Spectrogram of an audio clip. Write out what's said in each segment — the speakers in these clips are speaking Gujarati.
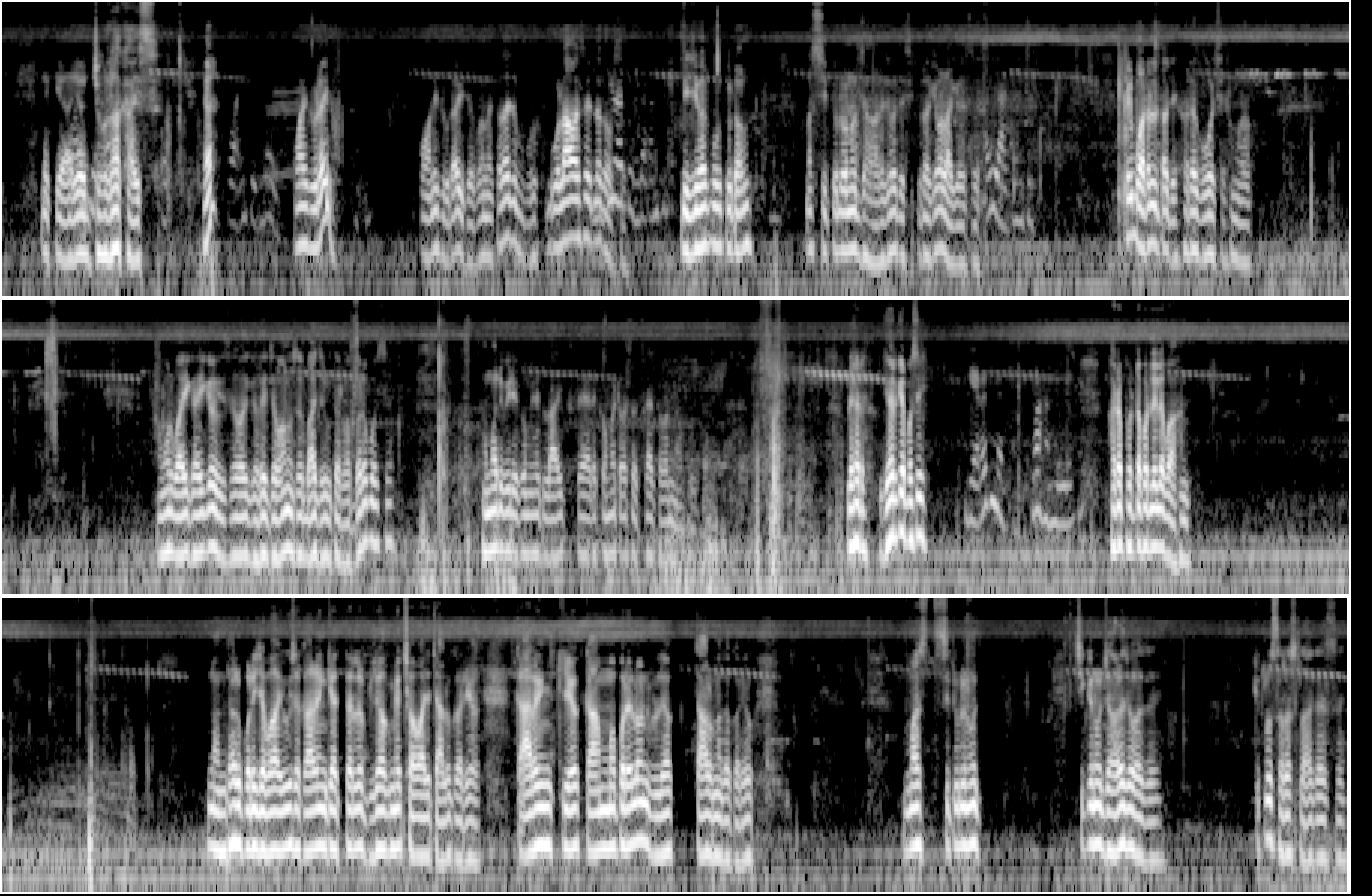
ને કે આયો ઝોલા ખાઈશ. હે? પાણી પીવડાવ્યું પાણી પીવડાવ્યું છે, પણ કદાચ બોલાવે છે એટલે કહું બીજી વાર પૂરું પીવડાવું. ના સિતુડાનું ઝાડ જો છે સિતુડા કેવા લાગે છે? પેલી બોટલ લેતા છે અરે ગો છે અમારો. અમારું બાઈક આવી ગયું છે, હવે ઘરે જવાનું છે, બાજરી ઉતારવા, બરાબર છે? हमारी वीडियो को मुझे लाइक शेयर कमेंट और सब्सक्राइब करना ना भूलता ले हट घेर के પછી ઘેર જ નથી વાહન લઈ લેજો. હટ ફટાફટ લઈ લે વાહન અંધારું પડી જવા આવ્યું છે કારણ કે અત્યારે બ્લોગ મેં છ વાગે ચાલુ કર્યો કારણ કે કામમાં પડેલો ને બ્લોગ ચાલુ નહોતો કર્યો મસ્ત સિતુડીનું ચીકીનું ઝાડ જોવા છે કેટલું સરસ લાગે છે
